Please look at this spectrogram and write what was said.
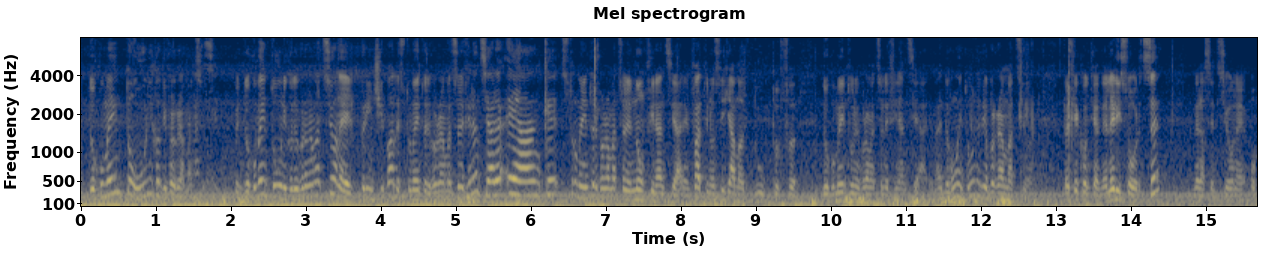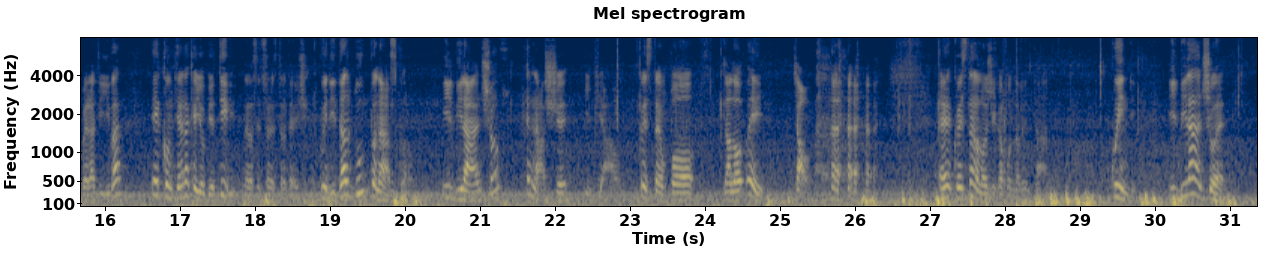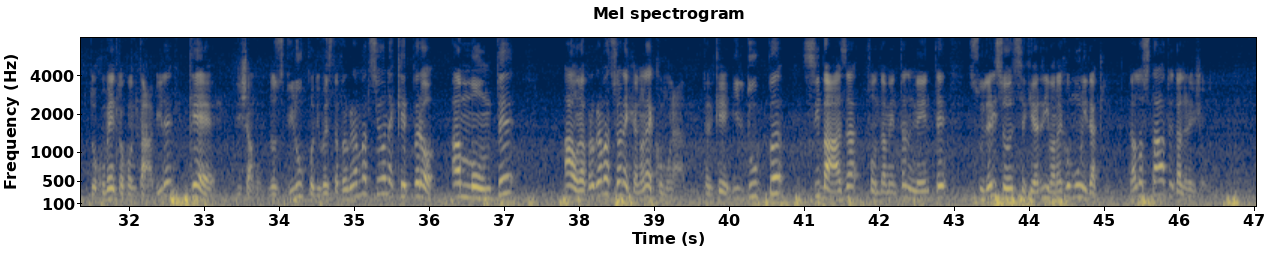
documento unico di programmazione. Quindi documento unico di programmazione è il principale strumento di programmazione finanziaria e anche strumento di programmazione non finanziaria. Infatti non si chiama DUPF, documento unico di programmazione finanziaria, ma è documento unico di programmazione, perché contiene le risorse nella sezione operativa e contiene anche gli obiettivi nella sezione strategica. Quindi dal DUP nascono il bilancio e nasce il PIAO. Questa è un po' la logica. Ehi, ciao! questa è la logica fondamentale. Quindi il bilancio è documento contabile che è diciamo, lo sviluppo di questa programmazione che però a monte ha una programmazione che non è comunale perché il DUP si basa fondamentalmente sulle risorse che arrivano ai comuni da chi? Dallo Stato e dalle regioni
